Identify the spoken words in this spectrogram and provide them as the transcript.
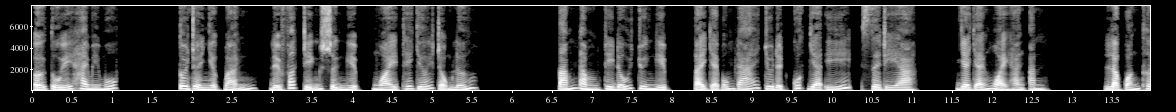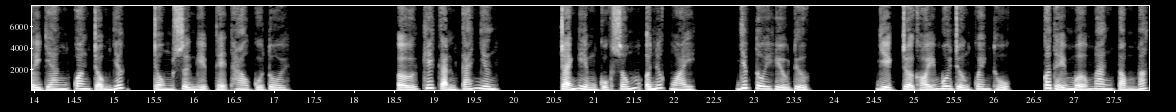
Ở tuổi 21, tôi rời Nhật Bản để phát triển sự nghiệp ngoài thế giới rộng lớn. 8 năm thi đấu chuyên nghiệp tại giải bóng đá vô địch quốc gia Ý Serie A và giải ngoại hạng Anh là quãng thời gian quan trọng nhất trong sự nghiệp thể thao của tôi. Ở khía cạnh cá nhân, trải nghiệm cuộc sống ở nước ngoài giúp tôi hiểu được việc rời khỏi môi trường quen thuộc có thể mở mang tầm mắt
